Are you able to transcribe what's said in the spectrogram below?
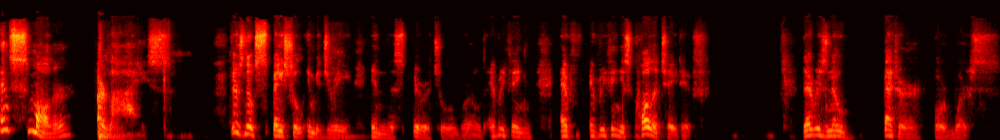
and smaller are lies. There's no spatial imagery in the spiritual world. Everything, ev- everything is qualitative. There is no better or worse.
